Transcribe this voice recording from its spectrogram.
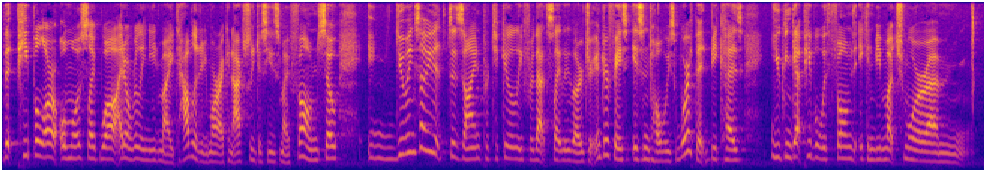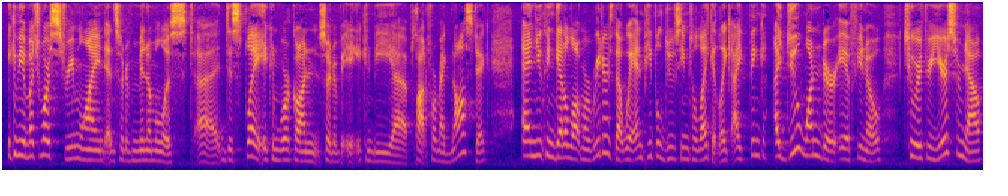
that people are almost like, well, I don't really need my tablet anymore. I can actually just use my phone. So doing something that's designed particularly for that slightly larger interface isn't always worth it because you can get people with phones, it can be much more. Um, it can be a much more streamlined and sort of minimalist uh, display. It can work on sort of, it, can be uh, platform agnostic, and you can get a lot more readers that way. And people do seem to like it. Like I think, I do wonder if you know, two or three years from now,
